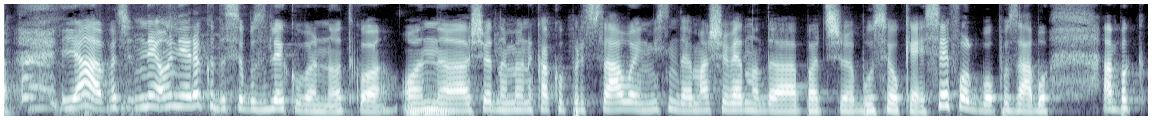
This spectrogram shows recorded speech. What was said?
ja, pač, ne, on je rekel, da se bo zlekel ven. No, on mm -hmm. uh, še vedno ima nekako predstavo in mislim, da ima še vedno, da pač bo vse ok. Vse folk bo pozabil. Ampak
